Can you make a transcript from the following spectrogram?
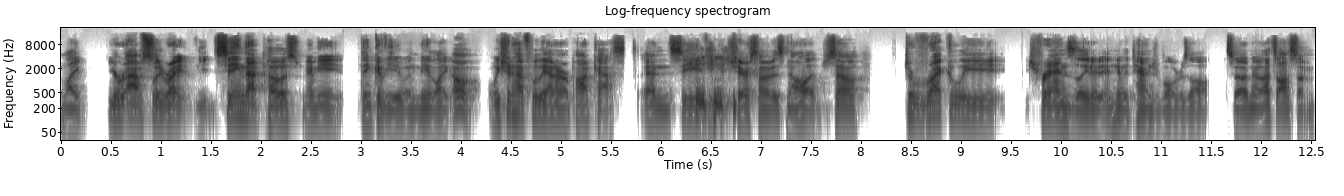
Like you're absolutely right. Seeing that post made me think of you and be like, oh, we should have Julian on our podcast and see if he could share some of his knowledge. So directly translated into a tangible result. So no, that's awesome.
